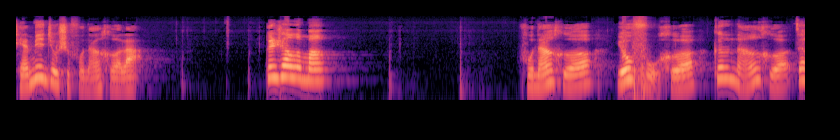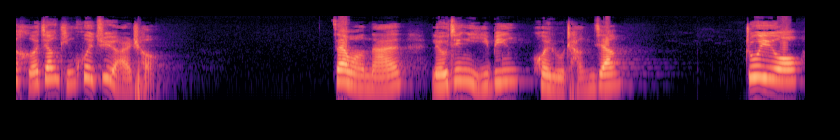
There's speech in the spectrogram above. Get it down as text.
前面就是府南河了。跟上了吗？府南河由府河跟南河在河江亭汇聚而成。再往南，流经宜宾汇入长江。注意哦。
